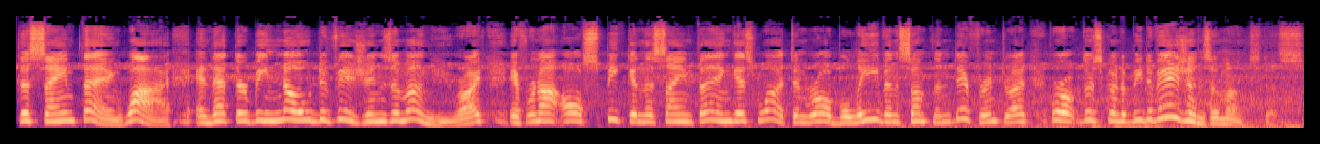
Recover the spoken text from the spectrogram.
the same thing. Why? And that there be no divisions among you, right? If we're not all speaking the same thing, guess what? And we're all believing something different, right? We're, there's going to be divisions amongst us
